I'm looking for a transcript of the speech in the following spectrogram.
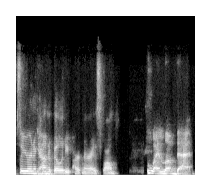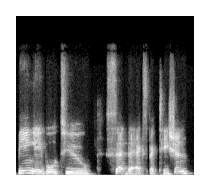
So you're an accountability yeah. partner as well. Oh, I love that. Being able to set the expectation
